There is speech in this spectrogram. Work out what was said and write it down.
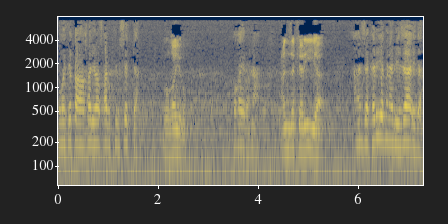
وهو ثقة أخرجه أصحاب الكتب الستة. وغيره. وغيره نعم. عن زكريا. عن زكريا بن أبي زائدة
